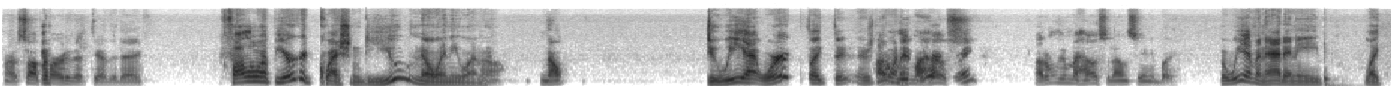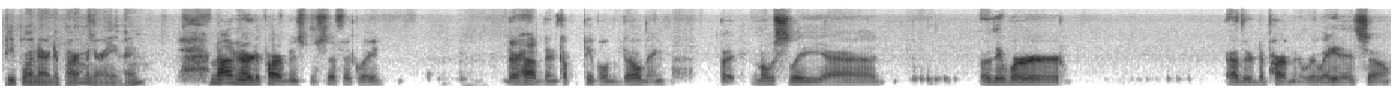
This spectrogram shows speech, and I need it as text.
or I saw part of it the other day. Follow up your question do you know anyone Oh no, do we at work like there, there's I no don't one leave at my work, house. right I don't leave my house and I don't see anybody. but we haven't had any like people in our department or anything Not in our department specifically. There have been a couple people in the building, but mostly, uh, or they were other department related. So,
